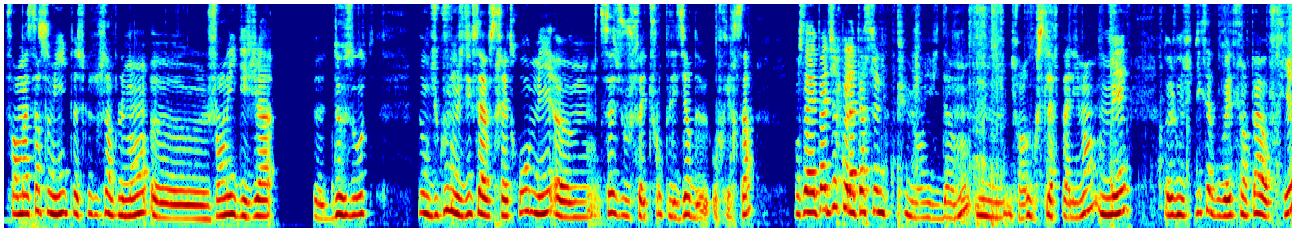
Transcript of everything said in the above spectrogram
Format 500 ml parce que tout simplement, j'en ai déjà deux autres. Donc du coup, je me dis que ça serait trop. Mais ça, je vous fais toujours plaisir d'offrir ça. Bon, ça ne veut pas dire que la personne pue, hein, évidemment. Enfin, ou se lave pas les mains. Mais je me suis dit que ça pouvait être sympa à offrir.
